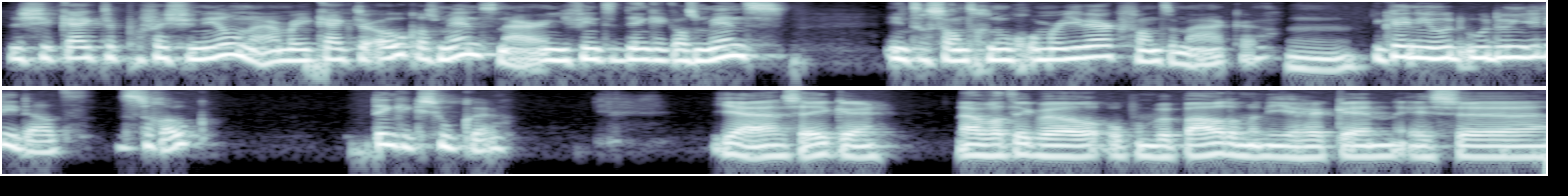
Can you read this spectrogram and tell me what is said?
Dus je kijkt er professioneel naar, maar je kijkt er ook als mens naar. En je vindt het denk ik als mens interessant genoeg om er je werk van te maken. Hmm. Ik weet niet, hoe, hoe doen jullie dat? Dat is toch ook, denk ik, zoeken. Ja, zeker. Nou, wat ik wel op een bepaalde manier herken, is, eh,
